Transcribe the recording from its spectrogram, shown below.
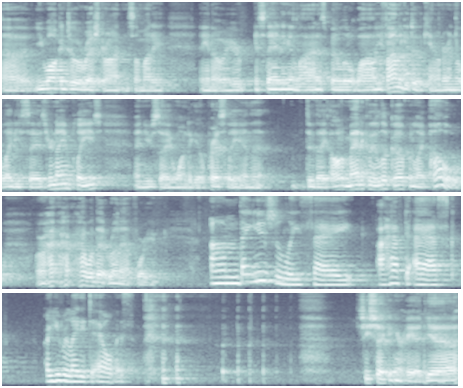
Uh, you walk into a restaurant and somebody, you know, you're you're standing in line. It's been a little while. You finally get to the counter and the lady says, "Your name, please," and you say Wanda Gale Presley, and the, do they automatically look up and like, oh, or how, how, how would that run out for you? Um, they usually say, I have to ask, are you related to Elvis? She's shaking her head. Yeah.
